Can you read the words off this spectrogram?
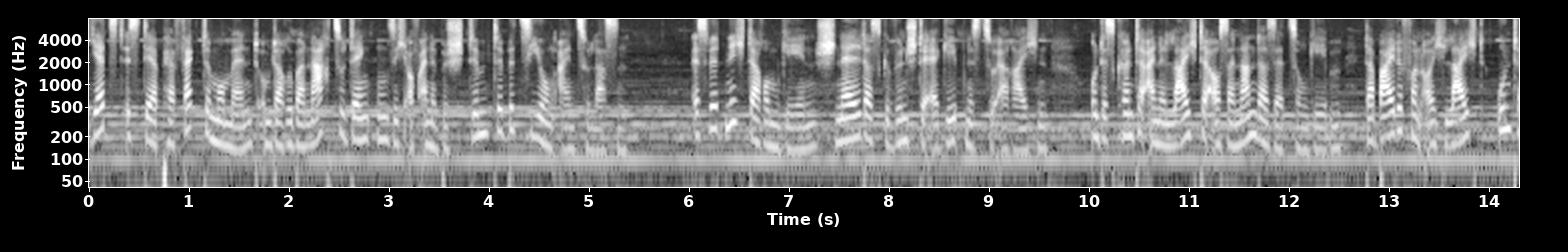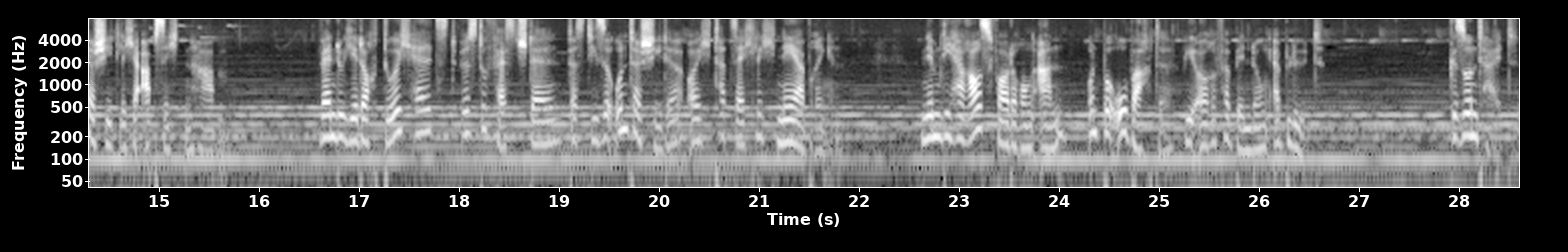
Jetzt ist der perfekte Moment, um darüber nachzudenken, sich auf eine bestimmte Beziehung einzulassen. Es wird nicht darum gehen, schnell das gewünschte Ergebnis zu erreichen, und es könnte eine leichte Auseinandersetzung geben, da beide von euch leicht unterschiedliche Absichten haben. Wenn du jedoch durchhältst, wirst du feststellen, dass diese Unterschiede euch tatsächlich näher bringen. Nimm die Herausforderung an und beobachte, wie eure Verbindung erblüht. Gesundheit.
